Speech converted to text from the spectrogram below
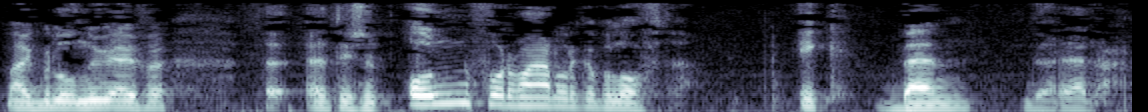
maar ik bedoel nu even, uh, het is een onvoorwaardelijke belofte. Ik ben de redder.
